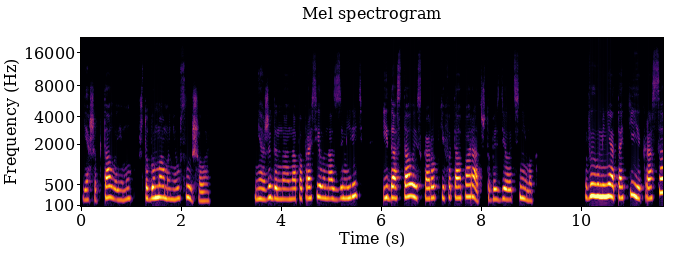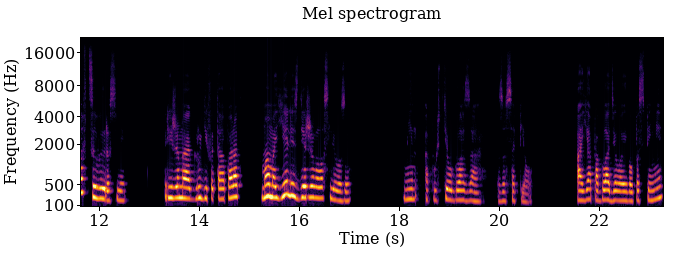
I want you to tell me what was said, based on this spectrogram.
Я шептала ему, чтобы мама не услышала. Неожиданно она попросила нас замереть и достала из коробки фотоаппарат, чтобы сделать снимок. «Вы у меня такие красавцы выросли!» Прижимая к груди фотоаппарат, мама еле сдерживала слезы. Мин опустил глаза, засопел. А я погладила его по спине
